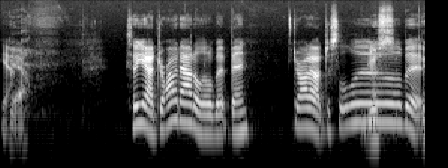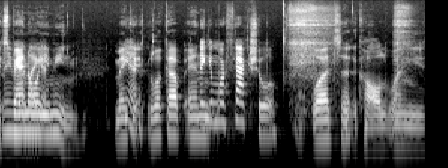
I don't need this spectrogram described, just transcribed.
Yeah. Yeah. So yeah, draw it out a little bit, Ben. Draw it out just a little Just bit. Expand on like what it. you mean. Make Yeah. it look up and Make it more factual. what's it called when you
